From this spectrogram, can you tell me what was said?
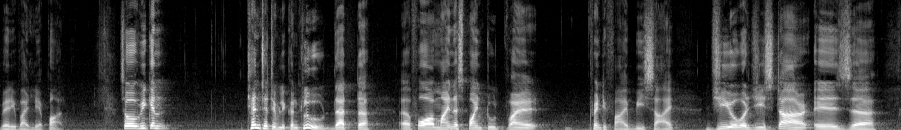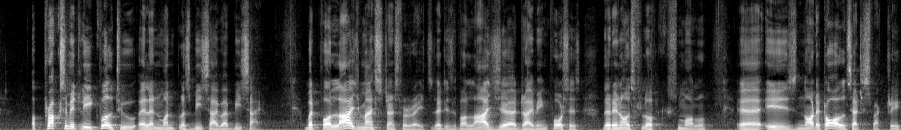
very widely apart. So, we can tentatively conclude that uh, uh, for minus 0.25 B psi, G over G star is uh, approximately equal to ln 1 plus B psi by B psi. But for large mass transfer rates that is for large uh, driving forces, the Reynolds flux model uh, is not at all satisfactory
